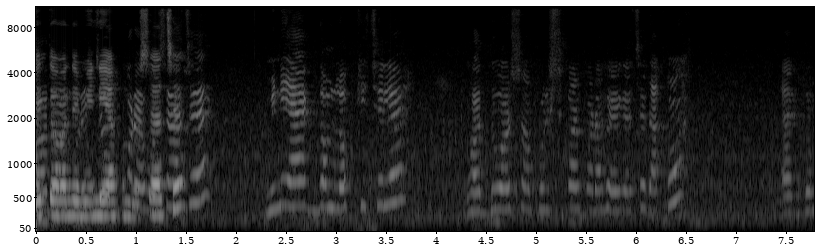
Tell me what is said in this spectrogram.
এই তো আমাদের মিনি এখন বসে আছে। মিনি একদম লক্ষ্মী ছেলে। ঘর দুয়ার সব পরিষ্কার করা হয়ে গেছে দেখো। একদম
